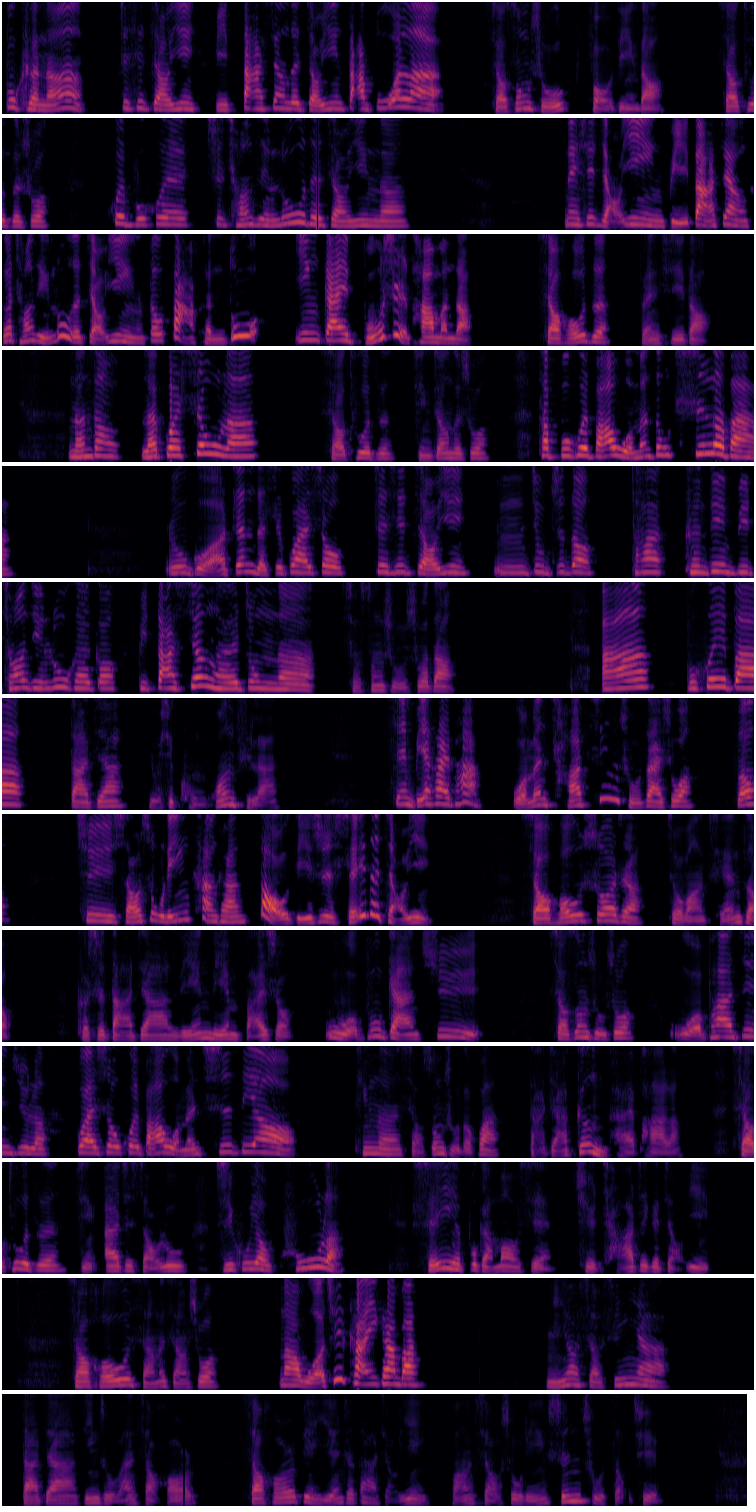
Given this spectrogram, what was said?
不可能，这些脚印比大象的脚印大多了。”小松鼠否定道。小兔子说：“会不会是长颈鹿的脚印呢？”那些脚印比大象和长颈鹿的脚印都大很多，应该不是他们的。小猴子分析道：“难道来怪兽了？”小兔子紧张地说：“它不会把我们都吃了吧？如果真的是怪兽，这些脚印，嗯，就知道它肯定比长颈鹿还高，比大象还重呢。”小松鼠说道。啊，不会吧！大家有些恐慌起来。先别害怕，我们查清楚再说。走，去小树林看看到底是谁的脚印。小猴说着就往前走，可是大家连连摆手：“我不敢去。”小松鼠说：“我怕进去了，怪兽会把我们吃掉。”听了小松鼠的话。大家更害怕了，小兔子紧挨着小鹿，几乎要哭了。谁也不敢冒险去查这个脚印。小猴想了想，说：“那我去看一看吧。你要小心呀。”大家叮嘱完小猴，小猴便沿着大脚印往小树林深处走去。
